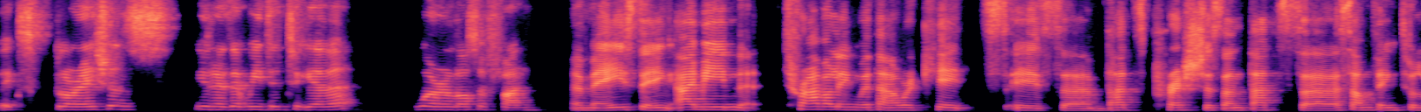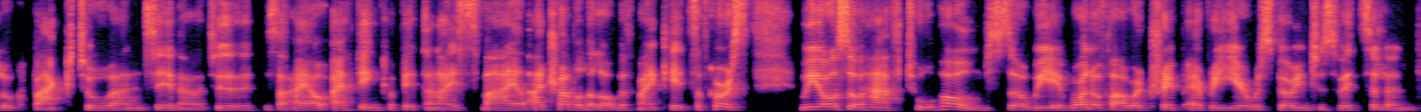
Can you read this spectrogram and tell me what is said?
explorations you know that we did together were a lot of fun. Amazing. I mean, traveling with our kids is um, that's precious and that's uh, something to look back to and you know to so I, I think of it and i smile. I travel a lot with my kids. Of course we also have two homes. So we one of our trip every year was going to switzerland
